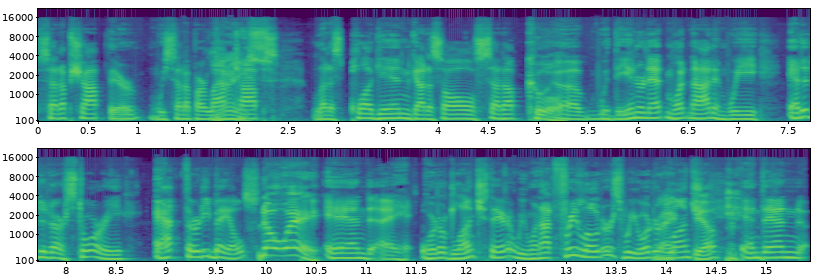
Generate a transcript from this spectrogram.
set up shop there. We set up our laptops, Nice. let us plug in, got us all set up Cool. uh, with the internet and whatnot. And we edited our story at 30 Bales. no way. And I ordered lunch there. We were not freeloaders. We ordered Right. lunch. Yep. And then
